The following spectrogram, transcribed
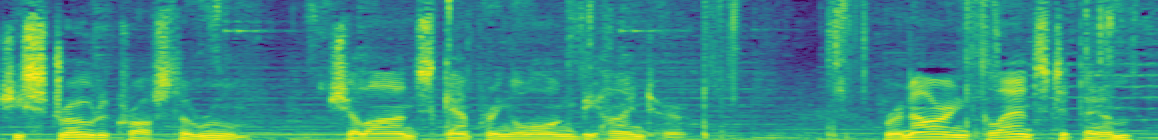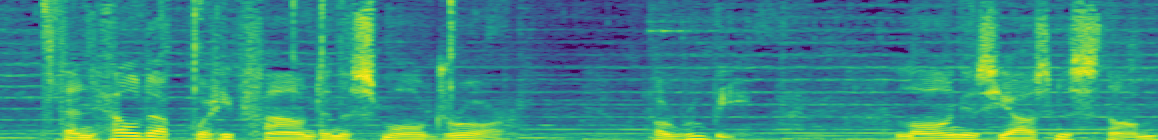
She strode across the room, Shallan scampering along behind her. Renarin glanced at them, then held up what he found in the small drawer. A ruby, long as Jasnah's thumb,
